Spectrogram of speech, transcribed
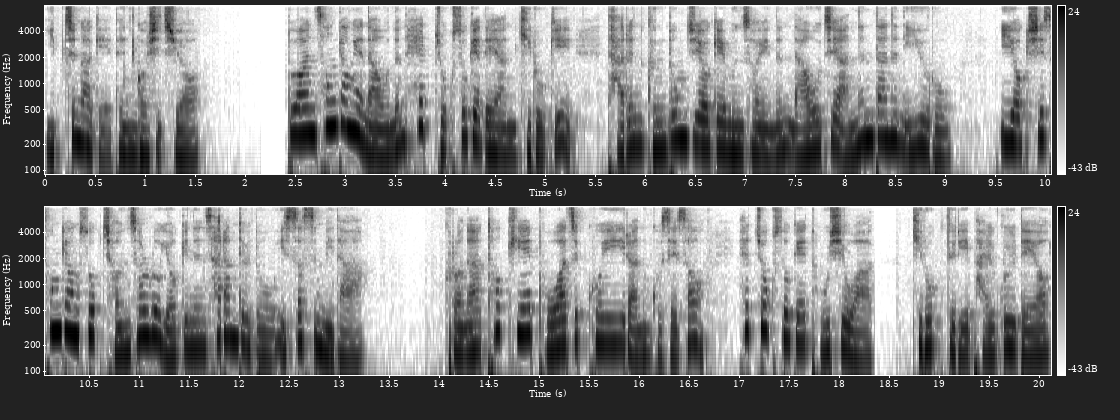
입증하게 된 것이지요. 또한 성경에 나오는 헷 족속에 대한 기록이 다른 근동 지역의 문서에는 나오지 않는다는 이유로 이 역시 성경 속 전설로 여기는 사람들도 있었습니다. 그러나 터키의 보아즈코이라는 곳에서 해쪽 속의 도시와 기록들이 발굴되어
